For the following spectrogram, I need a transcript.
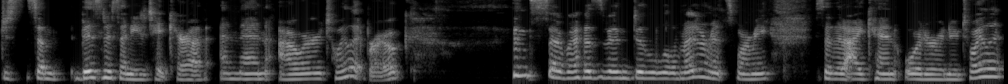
just some business i need to take care of. And then our toilet broke. And so my husband did the little measurements for me so that i can order a new toilet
